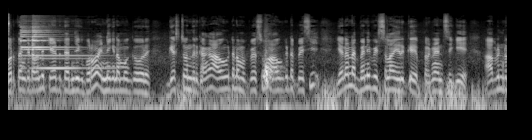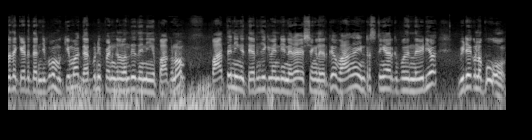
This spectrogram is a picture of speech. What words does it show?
ஒருத்தங்கிட்ட வந்து கேட்டு தெரிஞ்சுக்க போகிறோம் இன்றைக்கி நமக்கு ஒரு கெஸ்ட் வந்திருக்காங்க. அவங்ககிட்ட நம்ம பேசுவோம். அவங்ககிட்ட பேசி என்னென்ன பெனிஃபிட்ஸ்லாம் இருக்குது ப்ரெக்னென்சிக்கு அப்படின்றத கேட்டு தெரிஞ்சுப்போம். முக்கியமாக கர்ப்பிணி பெண்கள் வந்து இதை நீங்கள் பார்க்கணும். பார்த்து நீங்கள் தெரிஞ்சுக்க வேண்டிய நிறைய விஷயங்கள் இருக்குது வாங்க இன்ட்ரெஸ்டிங்காக இருக்க போகுது இந்த வீடியோ வீடியோக்குள்ளே போவோம்.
